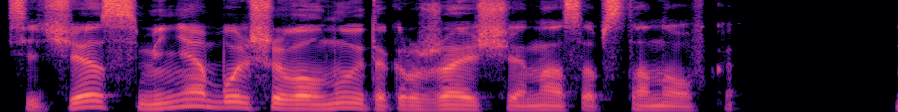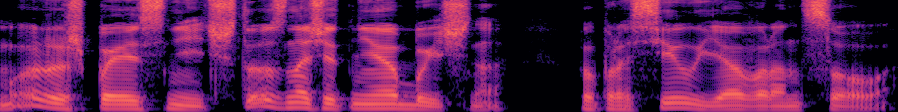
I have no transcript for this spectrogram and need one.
Сейчас меня больше волнует окружающая нас обстановка. «Можешь пояснить, что значит необычно?» — попросил я Воронцова.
